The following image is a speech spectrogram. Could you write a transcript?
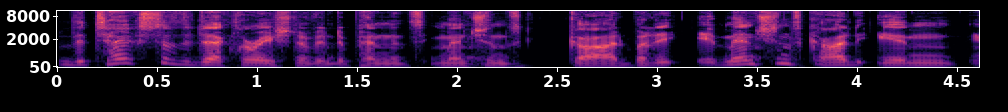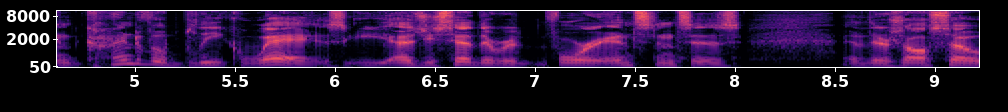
The text of the Declaration of Independence mentions God, but it, it mentions God in, in kind of oblique ways. As you said, there were four instances. There's also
